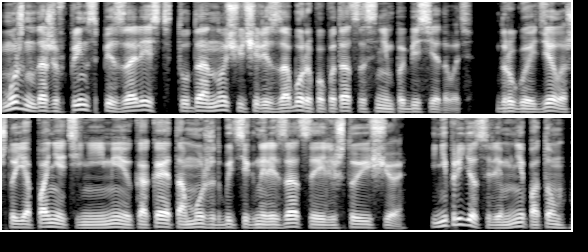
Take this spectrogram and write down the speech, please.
Можно даже, в принципе, залезть туда ночью через забор и попытаться с ним побеседовать. Другое дело, что я понятия не имею, какая там может быть сигнализация или что еще, и не придется ли мне потом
